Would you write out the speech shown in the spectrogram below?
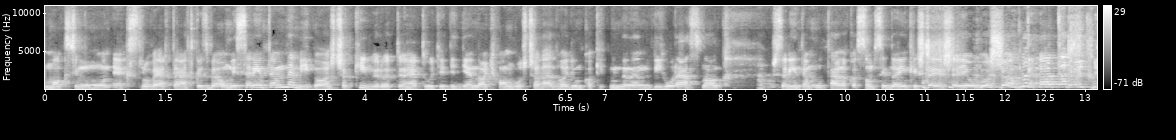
maximumon extrovertált közben, ami szerintem nem igaz, csak kívülről tűnhet úgy, hogy egy ilyen nagy hangos család vagyunk, akik mindenen vihorásznak, és szerintem utálnak a szomszédaink, és teljesen jogosan, tehát hogy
